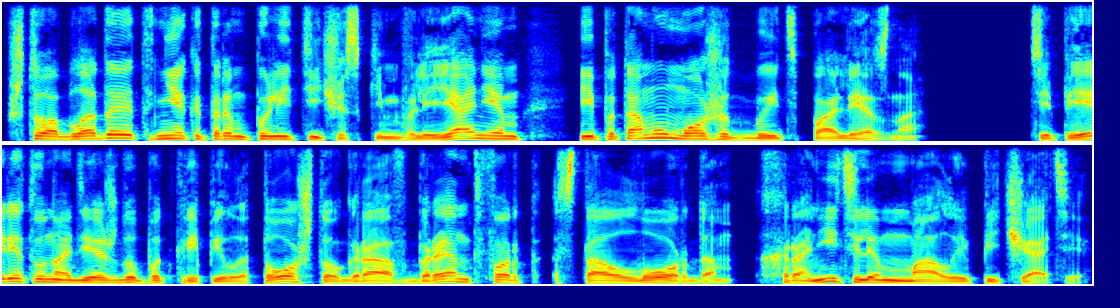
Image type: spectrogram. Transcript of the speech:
что обладает некоторым политическим влиянием и потому может быть полезна. Теперь эту надежду подкрепило то, что граф Брентфорд стал лордом, хранителем малой печати.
